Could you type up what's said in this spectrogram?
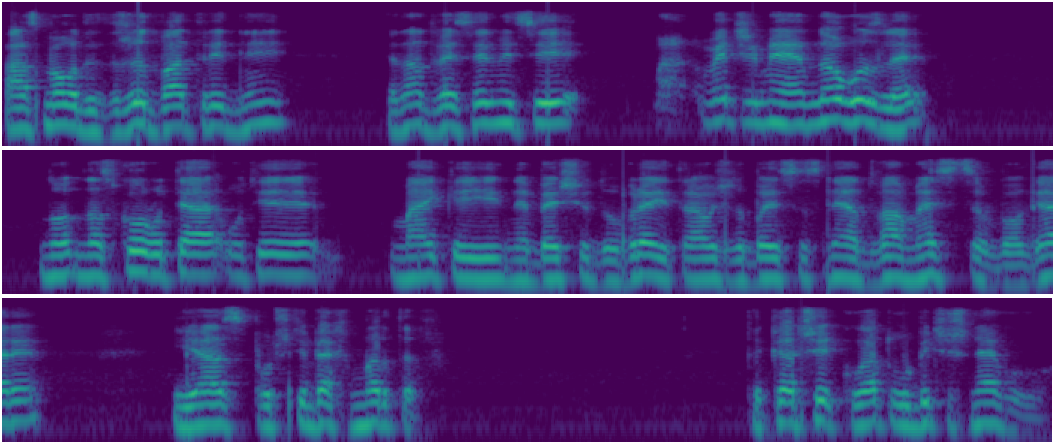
Аз мога да държа два-три дни, една-две седмици, вече ми е много зле, но наскоро тя отиде, майка и не беше добре и трябваше да бъде с нея два месеца в България и аз почти бях мъртъв. Така че, когато обичаш някого,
